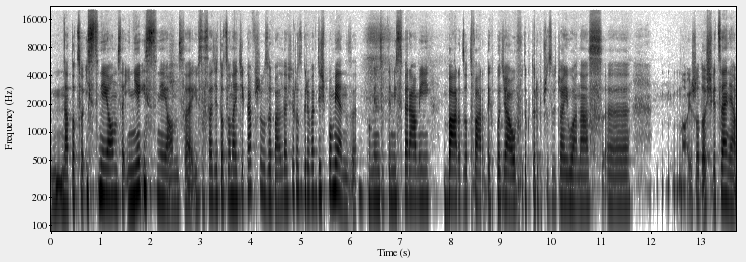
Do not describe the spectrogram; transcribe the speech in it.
na to, co istniejące i nieistniejące. I w zasadzie to, co najciekawsze u Zebalda się rozgrywa gdzieś pomiędzy, pomiędzy tymi sferami bardzo twardych podziałów, do których przyzwyczaiła nas e, no, już od oświecenia,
